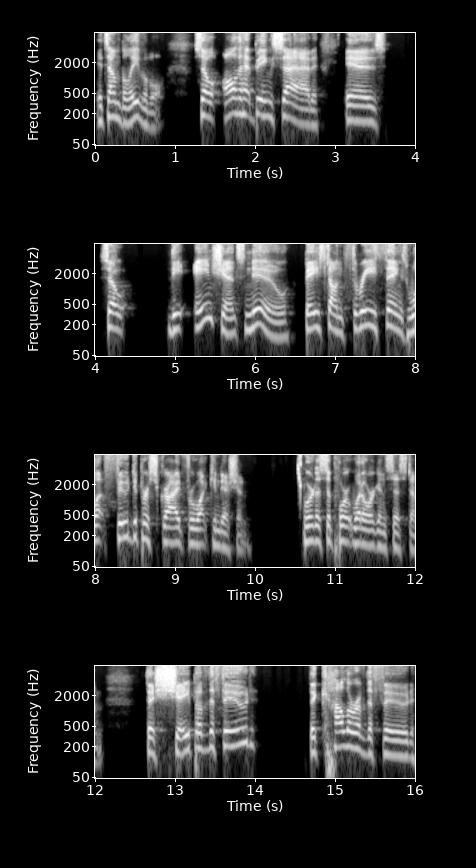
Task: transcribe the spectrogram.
It's unbelievable. So, all that being said, is so the ancients knew based on three things what food to prescribe for what condition or to support what organ system the shape of the food, the color of the food,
